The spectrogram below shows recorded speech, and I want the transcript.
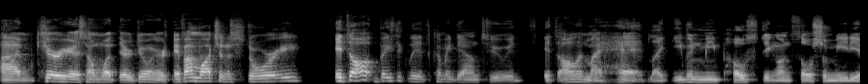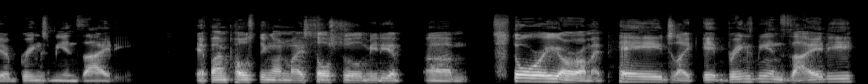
I'm curious on what they're doing or if I'm watching a story, it's all basically it's coming down to it's it's all in my head. Like even me posting on social media brings me anxiety. If I'm posting on my social media um, story or on my page, like it brings me anxiety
